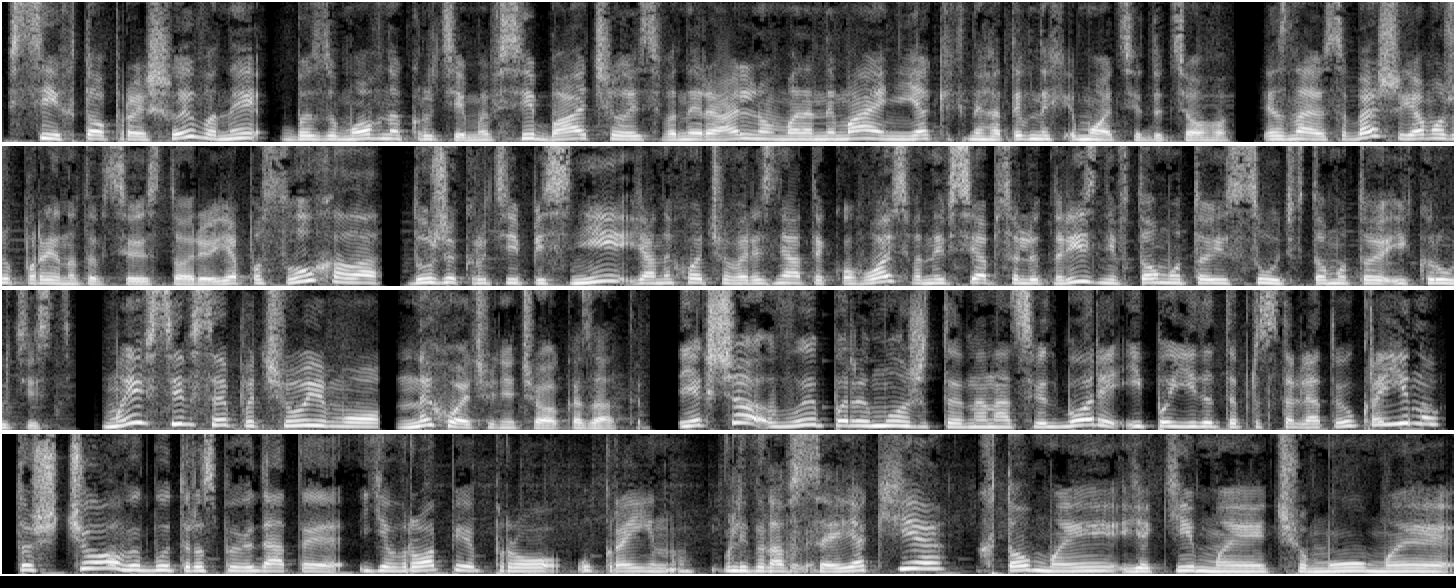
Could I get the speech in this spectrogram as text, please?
Всі, хто пройшли, вони безумовно круті. Ми всі бачились. Вони реально в мене немає ніяких негативних емоцій до цього. Я знаю себе, що я можу поринути в цю історію. Я послухала дуже круті пісні. Я не хочу вирізняти когось. Вони всі абсолютно різні. В тому то і суть, в тому то і крутість. Ми всі все почуємо. Не хочу нічого казати. Якщо ви переможете на нацвідборі і поїдете представляти Україну, то що ви будете розповідати Європі про Україну в Ліверпулі? Та все як є. Хто ми, які ми, чому ми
